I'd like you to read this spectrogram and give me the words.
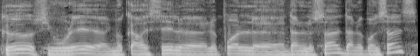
que, si vous voulez, ils me caressaient le, le poil dans le sens, dans le bon sens.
